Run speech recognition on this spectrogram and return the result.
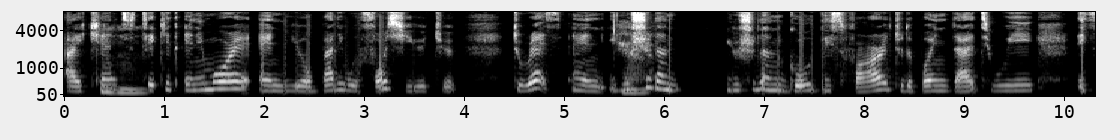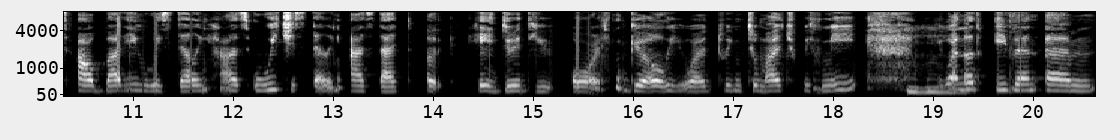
I can't Mhm. take it anymore. And your body will force you to, to rest. And you Yeah. shouldn't, you shouldn't go this far to the point that we, it's our body who is telling us, which is telling us that, uh, Hey, dude, you or girl, you are doing too much with me. You are Mhm. not even, um,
